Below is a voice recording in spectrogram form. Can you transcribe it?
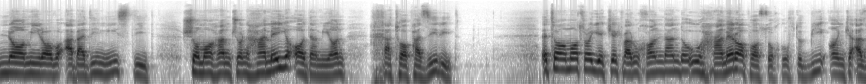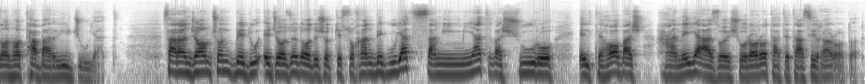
نامیرا و ابدی نیستید. شما همچون همه آدمیان خطاپذیرید. اتهامات را یک یک و رو خواندند و او همه را پاسخ گفت و بی آنکه از آنها تبری جوید. سرانجام چون بدو اجازه داده شد که سخن بگوید صمیمیت و شور و التهابش همه اعضای شورا را تحت تاثیر قرار داد.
